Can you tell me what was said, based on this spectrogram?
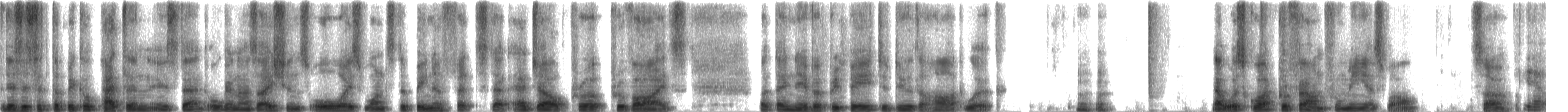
this is a typical pattern is that organizations always want the benefits that agile pro- provides but they never prepare to do the hard work mm-hmm. that was quite profound for me as well so yeah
